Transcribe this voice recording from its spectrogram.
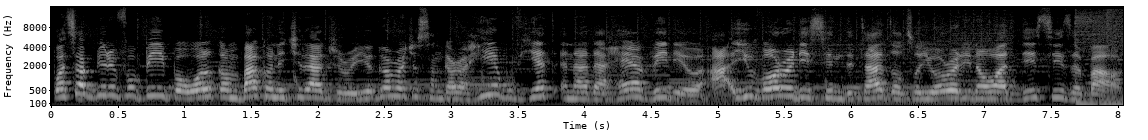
What's up beautiful people? Welcome back on Ichi Luxury. Your girl Rachel Sangara here with yet another hair video. Uh, you've already seen the title so you already know what this is about.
